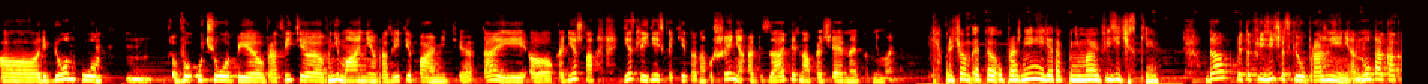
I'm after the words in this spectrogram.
а, ребенку в учебе, в развитии внимания, в развитии памяти. Да, и, э, конечно, если есть какие-то нарушения, обязательно обращаем на это внимание. Причем это упражнения, я так понимаю, физические. Да, это физические упражнения. Но так как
